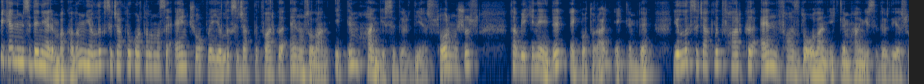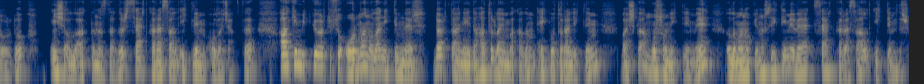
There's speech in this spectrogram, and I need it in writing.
Bir kendimizi deneyelim bakalım. Yıllık sıcaklık ortalaması en çok ve yıllık sıcaklık farkı en az olan iklim hangisidir diye sormuşuz. Tabii ki neydi? Ekvatoral iklimdi. Yıllık sıcaklık farkı en fazla olan iklim hangisidir diye sorduk. İnşallah aklınızdadır. Sert karasal iklim olacaktı. Hakim bitki örtüsü orman olan iklimler 4 taneydi hatırlayın bakalım. Ekvatoral iklim, başka muson iklimi, ılıman okyanus iklimi ve sert karasal iklimdir.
